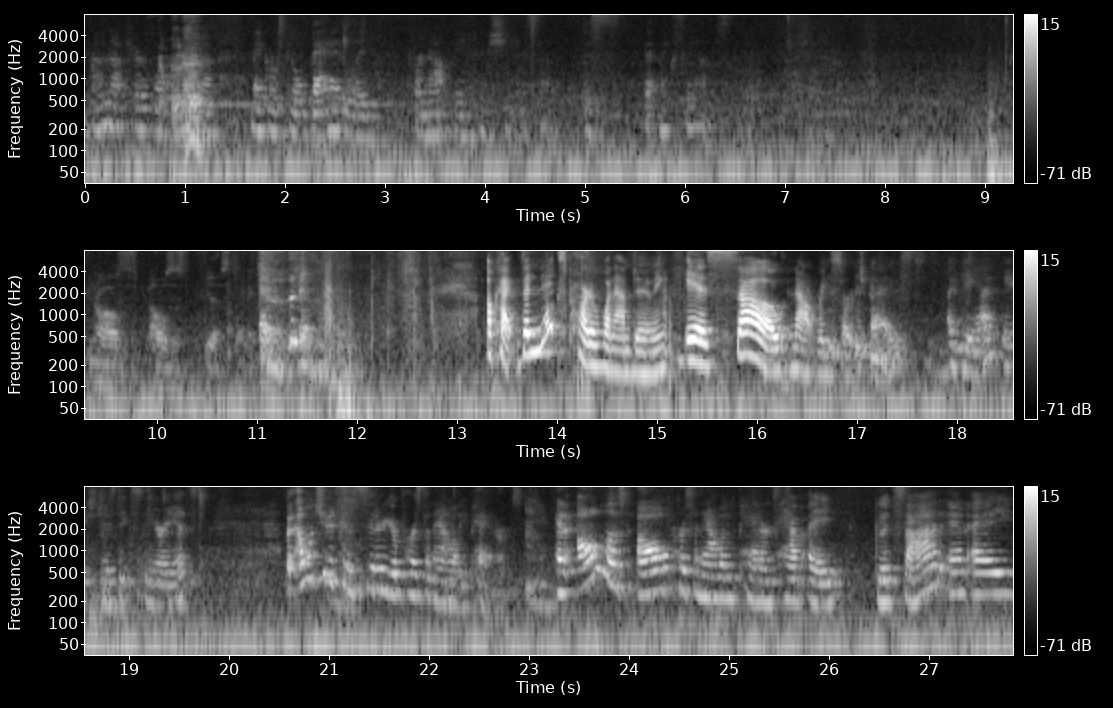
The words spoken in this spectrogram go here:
If I'm not careful, I'm gonna make her feel badly for not being who she is. So, Does that make sense? No, I was, I was just, yes, that makes sense. Okay, the next part of what I'm doing is so not research based. Again, it's just experience. But I want you to consider your personality patterns. And almost all personality patterns have a good side and a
